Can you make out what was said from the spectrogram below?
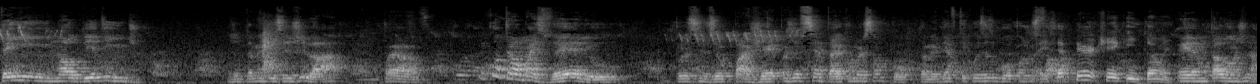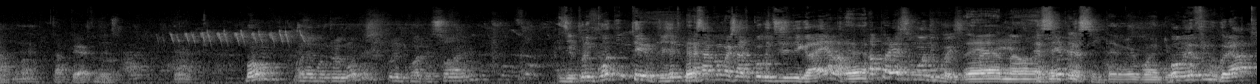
Tem uma aldeia de índio. A gente também deseja ir lá para encontrar o mais velho, por assim dizer, o pajé, para a gente sentar e conversar um pouco. Também deve ter coisas boas para nos Isso falar. é pertinho aqui então, hein? É, não está longe nada. Está perto mesmo. Bom, mais alguma pergunta? Por enquanto é só, né? Quer dizer, por enquanto inteiro, porque a gente começar a conversar depois que desligar ela, É. aparece um monte de coisa. É, não. É sempre assim. Tem vergonha de. Bom, eu fico grato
